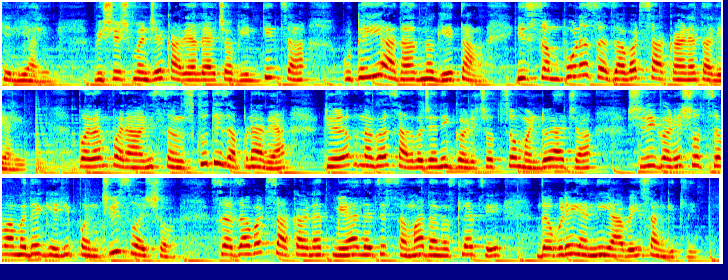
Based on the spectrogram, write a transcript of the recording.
केली आहे. विशेष म्हणजे कार्यालयाच्या भिंतींचा कुठेही आधार न घेता ही संपूर्ण सजावट साकारण्यात आली आहे. परंपरा आणि संस्कृती जपणाऱ्या टिळकनगर सार्वजनिक गणेशोत्सव मंडळाच्या श्री गणेशोत्सवामध्ये गेली पंचवीस वर्ष सजावट साकारण्यात मिळाल्याचे समाधान असल्याचे दबडे यांनी यावेळी सांगितले.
